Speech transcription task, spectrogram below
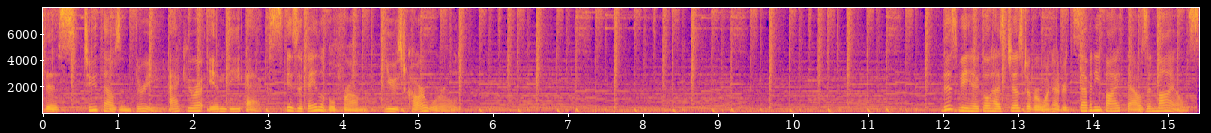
This 2003 Acura MDX is available from Used Car World. This vehicle has just over 175,000 miles.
